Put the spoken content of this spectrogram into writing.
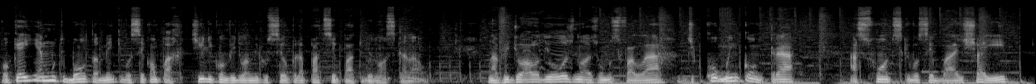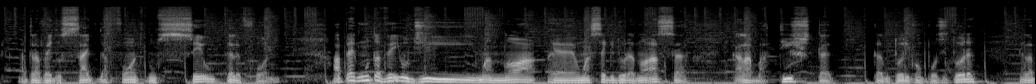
Ok? E é muito bom também que você compartilhe e convide um amigo seu para participar aqui do nosso canal. Na videoaula de hoje nós vamos falar de como encontrar as fontes que você baixa aí através do site da fonte no seu telefone. A pergunta veio de uma, no, é, uma seguidora nossa, Carla Batista, cantora e compositora. Ela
